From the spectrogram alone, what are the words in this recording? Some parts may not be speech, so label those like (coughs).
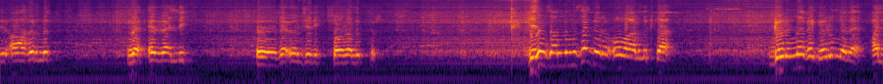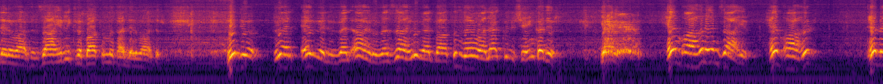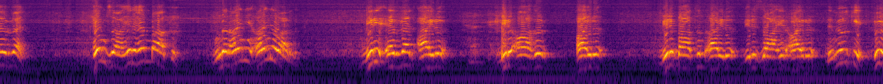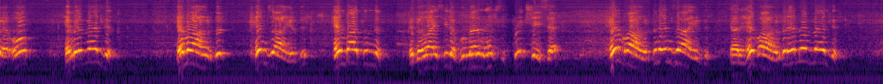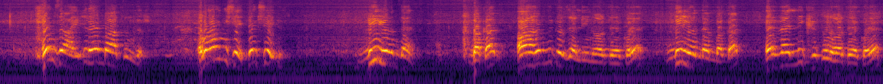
bir ahırlık ve evvellik e, ve öncelik sonralıktır. Bizim zannımıza göre o varlıkta görünme ve görünmeme halleri vardır. Zahirlik ve batınlık halleri vardır. Ne diyor? Vel evvelü vel ahiru vel zahiru vel batın ve ve la kulli şeyin kadir. Yani hem ahir hem zahir. Hem ahir hem evvel. Hem zahir hem batın. Bunlar aynı aynı varlık. Biri evvel ayrı, biri ahir ayrı, biri batın ayrı, biri zahir ayrı. Demiyor ki hüve o hem evveldir, hem ahırdır, hem zahirdir, hem batındır. E dolayısıyla bunların hepsi tek şeyse hem ahırdır hem zahirdir. Yani hem ahırdır hem evveldir. Hem zahirdir hem batındır. Ama aynı şey, tek şeydir. Bir yönden bakar, ahırlık özelliğini ortaya koyar. Bir yönden bakar, evvellik hükmünü ortaya koyar.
